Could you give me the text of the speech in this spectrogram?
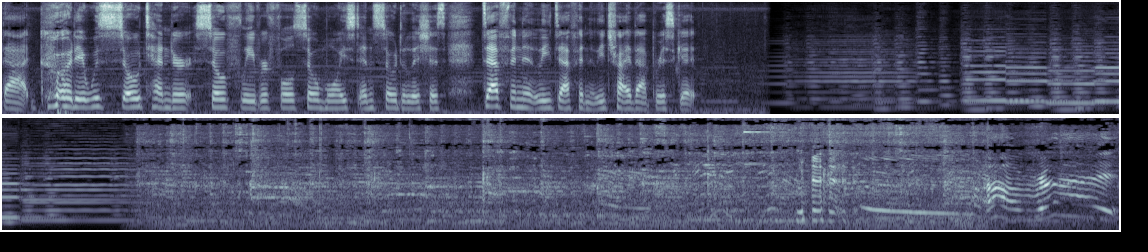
that good. It was so tender, so flavorful, so moist, and so delicious. Definitely, definitely try that brisket. All right.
